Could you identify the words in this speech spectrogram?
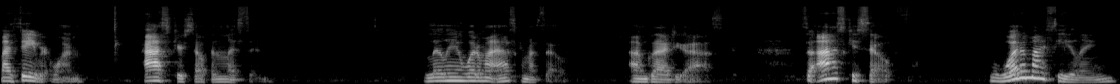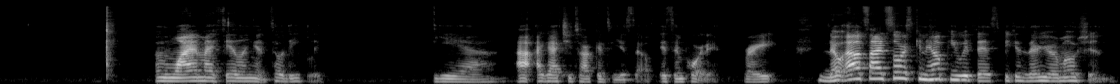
my favorite one ask yourself and listen. Lillian, what am I asking myself? I'm glad you asked. So ask yourself, what am I feeling? And why am I feeling it so deeply? Yeah, I, I got you talking to yourself. It's important. right? No outside source can help you with this because they're your emotions.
